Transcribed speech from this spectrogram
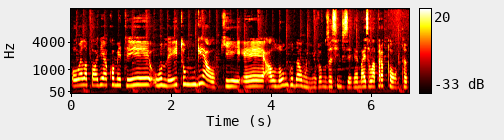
ou ela pode acometer o leito ungueal, que é ao longo da unha, vamos assim dizer, né, mais lá para a ponta.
